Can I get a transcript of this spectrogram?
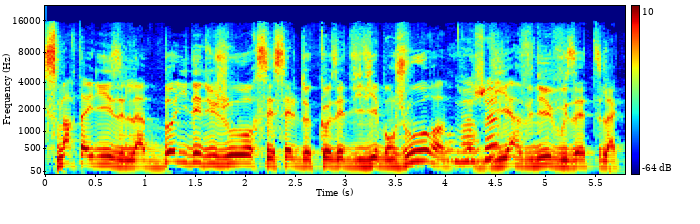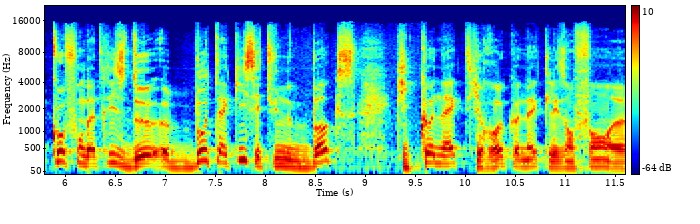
Smart Ideas, la bonne idée du jour, c'est celle de Cosette Vivier. Bonjour. Bonjour. Bienvenue, vous êtes la cofondatrice de Botaki. C'est une box qui connecte, qui reconnecte les enfants euh,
